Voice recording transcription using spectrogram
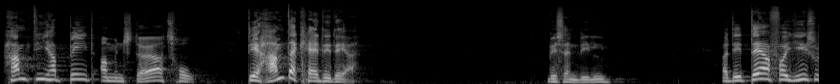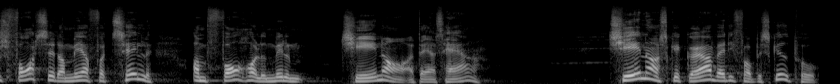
ham de har bedt om en større tro. Det er ham, der kan det der, hvis han ville. Og det er derfor, Jesus fortsætter med at fortælle om forholdet mellem tjenere og deres herre. Tjenere skal gøre, hvad de får besked på.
